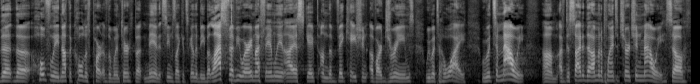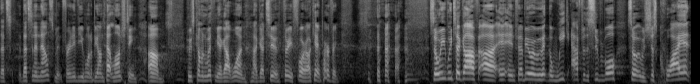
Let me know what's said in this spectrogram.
the, the hopefully not the coldest part of the winter, but man, it seems like it's going to be. But last February, my family and I escaped on the vacation of our dreams. We went to Hawaii. We went to Maui. Um, I've decided that I'm going to plant a church in Maui. So that's, that's an announcement for any of you who want to be on that launch team. Um, who's coming with me? I got one. I got two, three, four. Okay, perfect. So we, we took off uh, in, in, February. We went the week after the Super Bowl. So it was just quiet.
